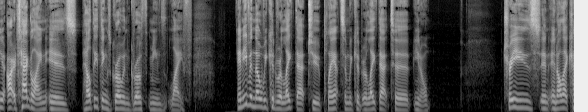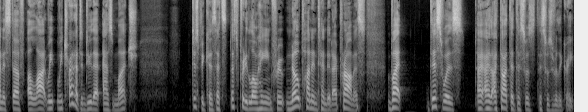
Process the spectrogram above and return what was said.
You know, our tagline is healthy things grow and growth means life. And even though we could relate that to plants and we could relate that to, you know, trees and, and all that kind of stuff a lot, we, we try not to do that as much. Just because that's that's pretty low hanging fruit. No pun intended, I promise. But this was I, I, I thought that this was this was really great.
